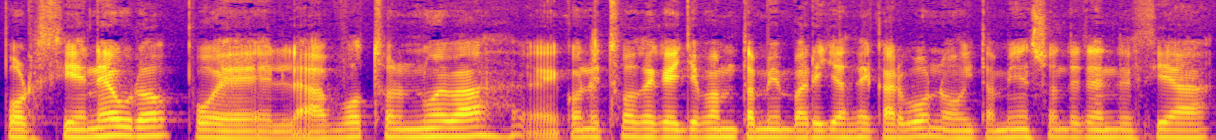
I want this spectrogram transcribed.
por 100 euros, pues las Boston nuevas, eh, con esto de que llevan también varillas de carbono y también son de tendencia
